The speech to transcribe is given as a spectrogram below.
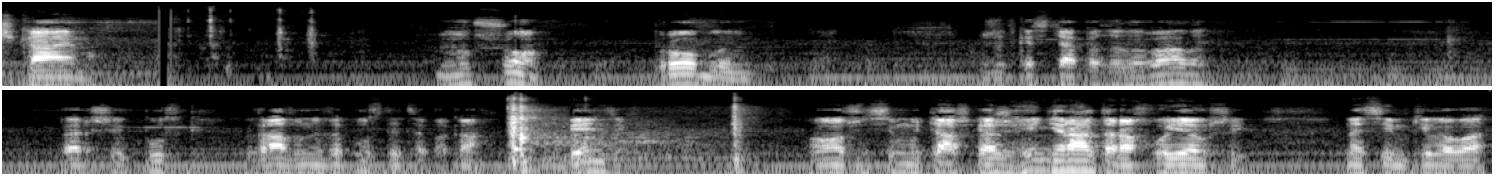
Чекаємо. Ну що, пробуємо. Жидкостя позаливали. Перший пуск. Зразу не запуститься поки. Бензик. О, щось йому тяжко, аж генератор охуєвший на 7 кВт.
